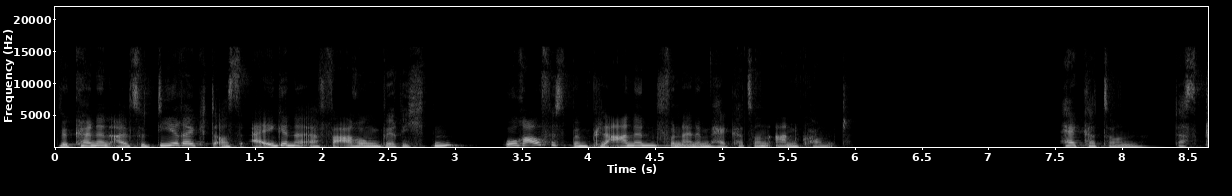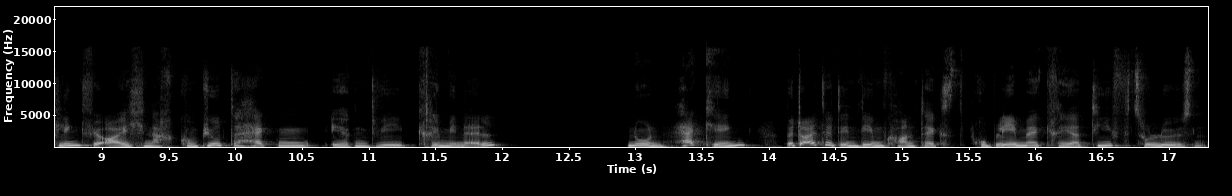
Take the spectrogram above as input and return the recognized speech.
Wir können also direkt aus eigener Erfahrung berichten, worauf es beim Planen von einem Hackathon ankommt. Hackathon, das klingt für euch nach Computerhacken irgendwie kriminell? Nun, Hacking bedeutet in dem Kontext, Probleme kreativ zu lösen.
